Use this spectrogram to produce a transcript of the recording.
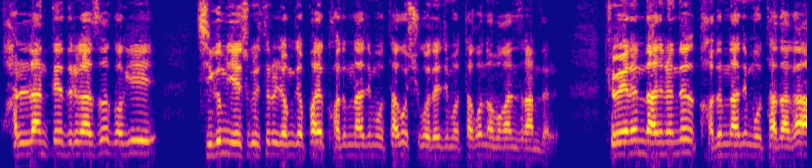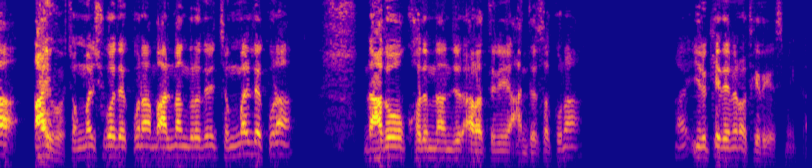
환란 때 들어가서 거기 지금 예수 그리스도를 영접하여 거듭나지 못하고 휴거되지 못하고 넘어간 사람들 교회는 다니는데 거듭나지 못하다가 아이고 정말 휴거됐구나 말만 그러더니 정말 됐구나 나도 거듭난 줄 알았더니 안 됐었구나 아, 이렇게 되면 어떻게 되겠습니까?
